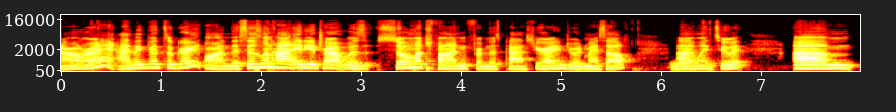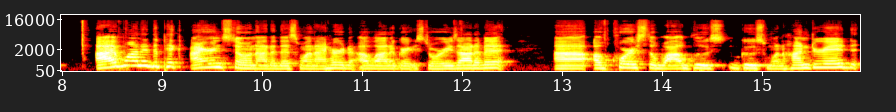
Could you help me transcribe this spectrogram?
All right. I think that's a great one. The Sizzling Hot Idiot Trot was so much fun from this past year. I enjoyed myself. Yeah. I went to it. Um, I wanted to pick Ironstone out of this one. I heard a lot of great stories out of it. Uh, of course, the Wild Goose, Goose 100.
